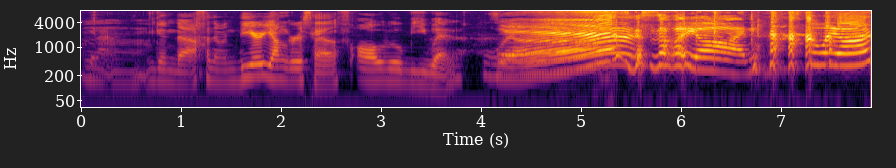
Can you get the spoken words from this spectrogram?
Mm, ganda. Ako naman, dear younger self, all will be well. Yes! Gusto ko yun! Gusto mo yan?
